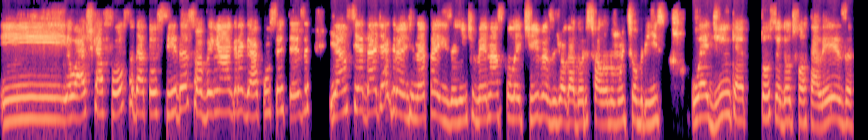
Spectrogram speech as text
E eu acho que a força da torcida só vem a agregar, com certeza. E a ansiedade é grande, né, Thaís? A gente vê nas coletivas os jogadores falando muito sobre isso. O Edinho, que é torcedor do Fortaleza,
